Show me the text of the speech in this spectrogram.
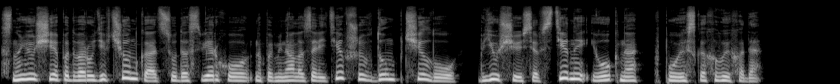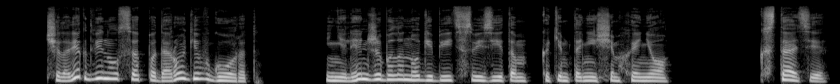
Снующая по двору девчонка отсюда сверху напоминала залетевшую в дом пчелу, бьющуюся в стены и окна в поисках выхода. Человек двинулся по дороге в город. И не лень же было ноги бить с визитом каким-то нищим хэньо. Кстати,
